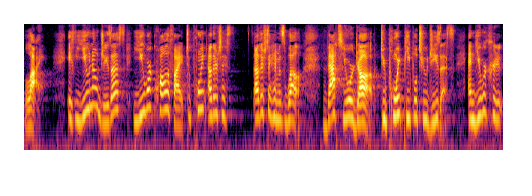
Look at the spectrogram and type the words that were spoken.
lie. If you know Jesus, you are qualified to point others to others to him as well. That's your job, to point people to Jesus. And you were cre-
